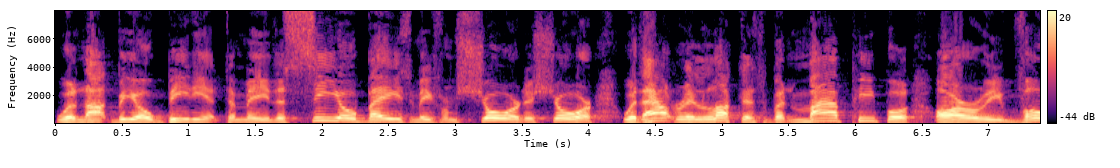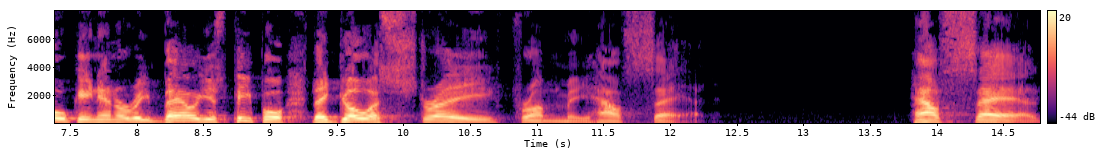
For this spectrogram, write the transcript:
will not be obedient to me. The sea obeys me from shore to shore without reluctance, but my people are a revoking and a rebellious people. They go astray from me. How sad. How sad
